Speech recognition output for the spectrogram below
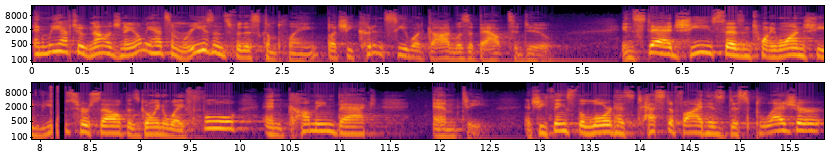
And we have to acknowledge Naomi had some reasons for this complaint, but she couldn't see what God was about to do. Instead, she says in 21, she views herself as going away full and coming back empty. And she thinks the Lord has testified his displeasure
